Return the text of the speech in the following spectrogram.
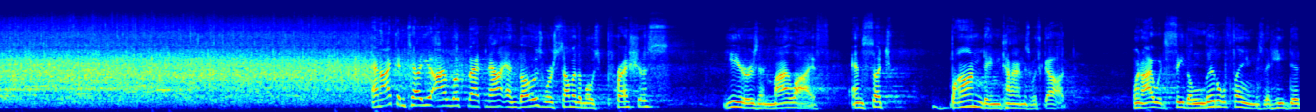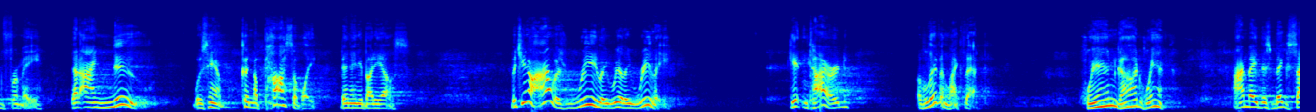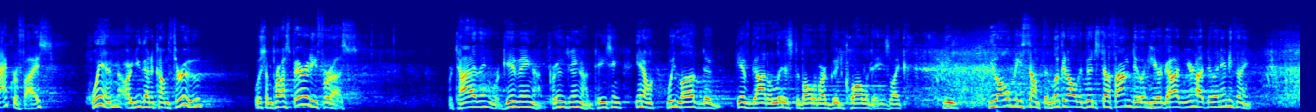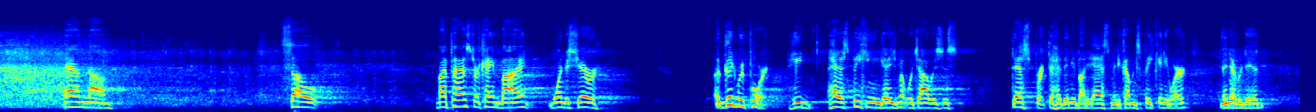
And I can tell you, I look back now, and those were some of the most precious years in my life and such bonding times with God when I would see the little things that He did for me that I knew was Him. Couldn't have possibly been anybody else. But you know, I was really, really, really getting tired of living like that. When, God, when? I made this big sacrifice. When are you going to come through with some prosperity for us? We're tithing, we're giving, I'm preaching, I'm teaching. You know, we love to give God a list of all of our good qualities. Like, you, you owe me something. Look at all the good stuff I'm doing here, God, and you're not doing anything. And um, so my pastor came by, wanted to share a good report. He had a speaking engagement, which I was just desperate to have anybody ask me to come and speak anywhere. They never did.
